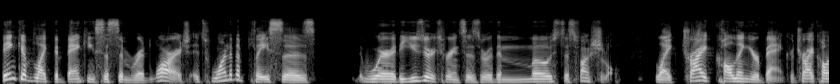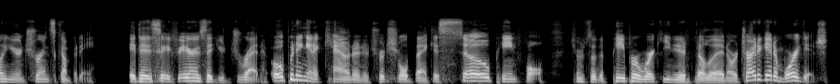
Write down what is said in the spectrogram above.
think of like the banking system writ large. It's one of the places where the user experiences are the most dysfunctional like try calling your bank or try calling your insurance company it is an experience that you dread. Opening an account in a traditional bank is so painful in terms of the paperwork you need to fill in or try to get a mortgage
